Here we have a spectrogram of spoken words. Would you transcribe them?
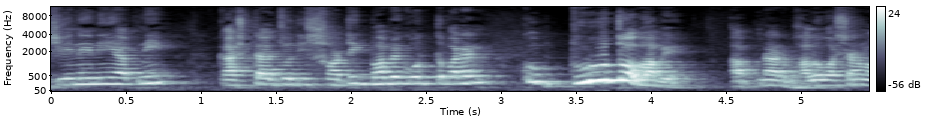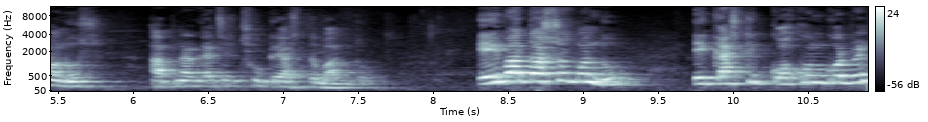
জেনে নিয়ে আপনি কাজটা যদি সঠিকভাবে করতে পারেন, খুব দ্রুতভাবে আপনার ভালোবাসার মানুষ আপনার কাছে ছুটে আসতে বাধ্য। এইবার দর্শক বন্ধু, এই কাজটি কখন করবেন,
